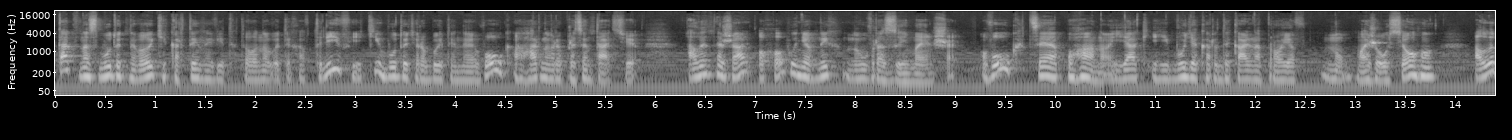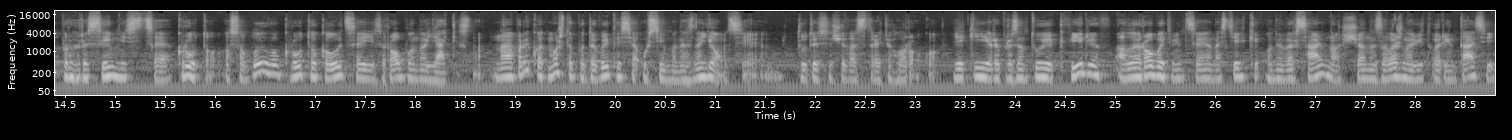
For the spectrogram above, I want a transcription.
Так, в нас будуть невеликі картини від талановитих авторів, які будуть робити не вовк, а гарну репрезентацію. але на жаль, охоплення в них ну в рази менше. Вовк це погано, як і будь-яка радикальна прояв, ну майже усього. Але прогресивність це круто, особливо круто, коли це і зроблено якісно. Наприклад, можете подивитися усі мене знайомці 2023 року, який репрезентує квірів, але робить він це настільки універсально, що незалежно від орієнтацій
